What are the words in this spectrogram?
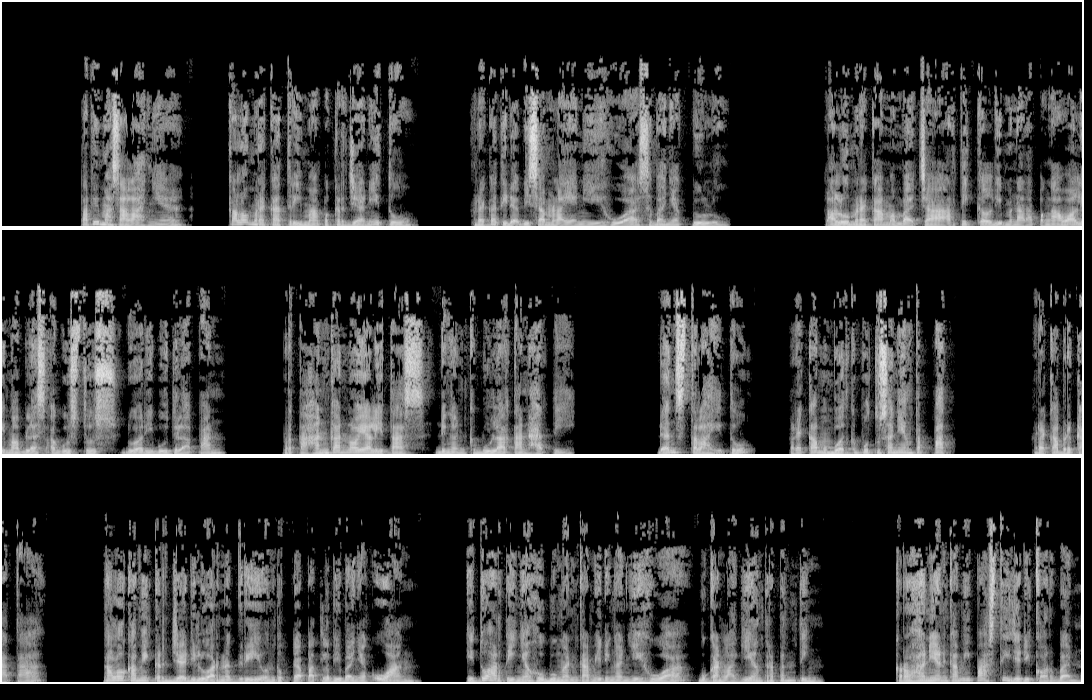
Tapi masalahnya, kalau mereka terima pekerjaan itu, mereka tidak bisa melayani Yehua sebanyak dulu. Lalu mereka membaca artikel di Menara Pengawal 15 Agustus 2008 pertahankan loyalitas dengan kebulatan hati. Dan setelah itu, mereka membuat keputusan yang tepat. Mereka berkata, kalau kami kerja di luar negeri untuk dapat lebih banyak uang, itu artinya hubungan kami dengan Yehua bukan lagi yang terpenting. Kerohanian kami pasti jadi korban.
